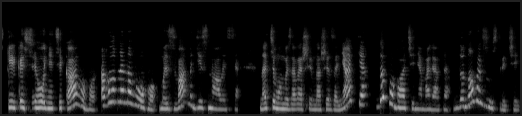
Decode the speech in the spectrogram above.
Скільки сьогодні цікавого, а головне нового ми з вами дізналися. На цьому ми завершуємо наше заняття. До побачення, малята! До нових зустрічей!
